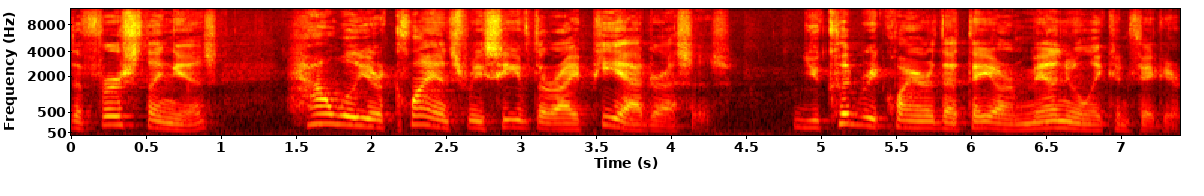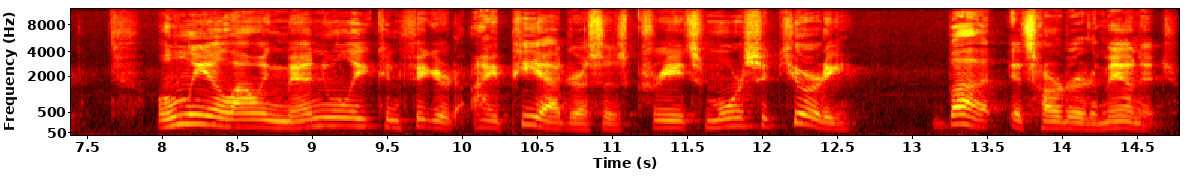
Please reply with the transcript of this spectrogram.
The first thing is, how will your clients receive their IP addresses? You could require that they are manually configured. Only allowing manually configured IP addresses creates more security, but it's harder to manage.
